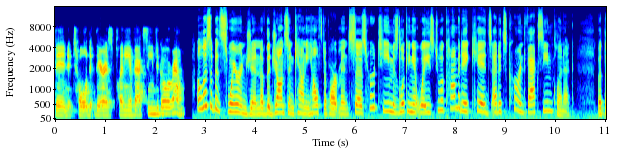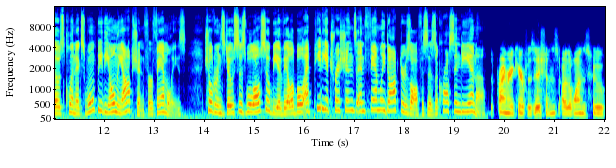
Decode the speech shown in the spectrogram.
been told, there is plenty of vaccine to go around. Elizabeth Swearingen of the Johnson County Health Department says her team is looking at ways to accommodate kids at its current vaccine clinic. But those clinics won't be the only option for families. Children's doses will also be available at pediatricians and family doctors' offices across Indiana. The primary care physicians are the ones who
